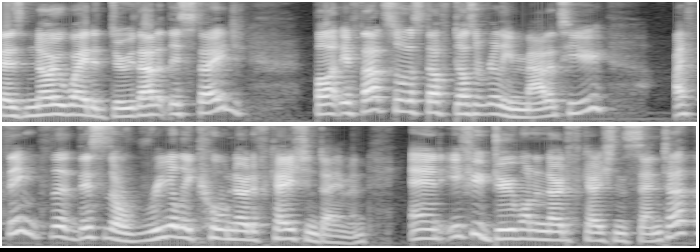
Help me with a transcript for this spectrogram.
there's no way to do that at this stage. But if that sort of stuff doesn't really matter to you, I think that this is a really cool notification daemon. And if you do want a notification center,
